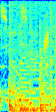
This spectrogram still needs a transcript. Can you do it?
Space.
